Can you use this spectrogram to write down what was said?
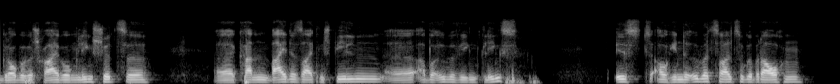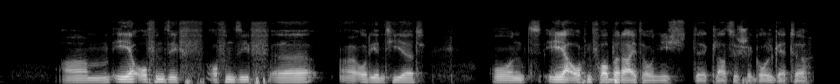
Grobe Beschreibung, Linksschütze, äh, kann beide Seiten spielen, äh, aber überwiegend links. Ist auch in der Überzahl zu gebrauchen. Ähm, eher offensiv, offensiv äh, äh, orientiert und eher auch ein Vorbereiter und nicht der klassische Goalgetter.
